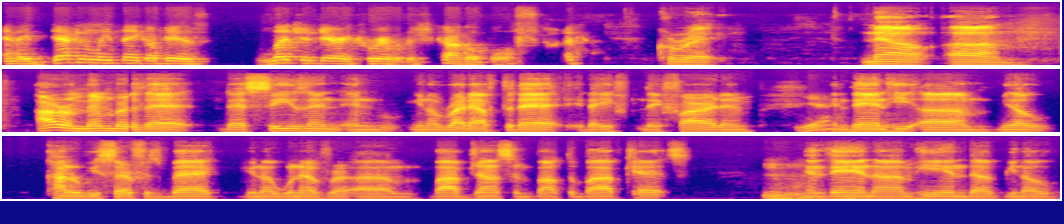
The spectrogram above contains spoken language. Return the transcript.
and they definitely think of his legendary career with the Chicago Bulls. Correct. Now, um, I remember that that season, and you know, right after that, they they fired him. Yeah. And then he, um, you know, kind of resurfaced back. You know, whenever um, Bob Johnson bought the Bobcats, mm-hmm. and then um, he ended up, you know,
